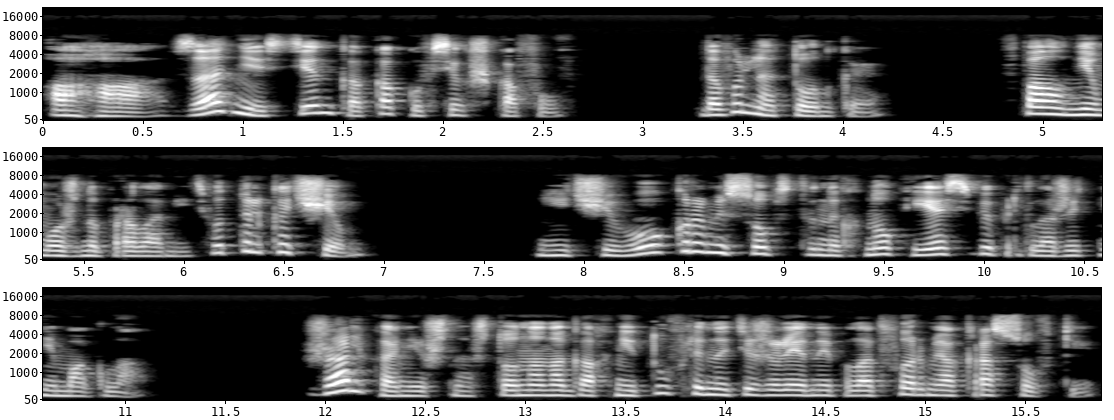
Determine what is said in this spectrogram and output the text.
Ага, задняя стенка, как у всех шкафов. Довольно тонкая. Вполне можно проломить. Вот только чем? Ничего, кроме собственных ног, я себе предложить не могла. Жаль, конечно, что на ногах не туфли на тяжеленной платформе, а кроссовки.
